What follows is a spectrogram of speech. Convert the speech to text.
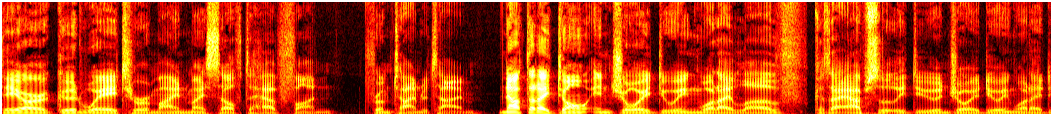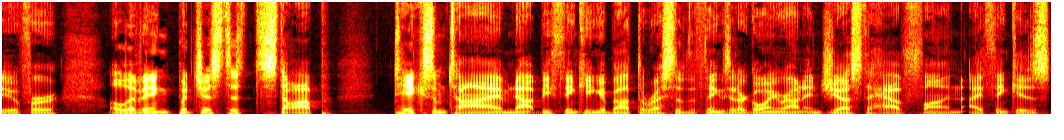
they are a good way to remind myself to have fun from time to time. Not that I don't enjoy doing what I love, because I absolutely do enjoy doing what I do for a living, but just to stop, take some time, not be thinking about the rest of the things that are going around, and just to have fun, I think is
